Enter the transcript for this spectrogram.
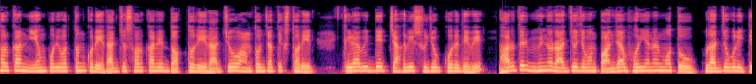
সরকার নিয়ম পরিবর্তন করে রাজ্য সরকারের দপ্তরে রাজ্য ও আন্তর্জাতিক স্তরের ক্রীড়াবিদদের চাকরির সুযোগ করে দেবে। ভারতের বিভিন্ন রাজ্য যেমন পাঞ্জাব, হরিয়ানার মতো রাজ্যগুলিতে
